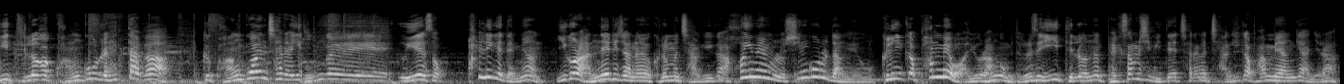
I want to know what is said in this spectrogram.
이 딜러가 광고를 했다가 그 광고한 차량이 누군가에 의해서 팔리게 되면 이걸 안 내리잖아요. 그러면 자기가 허위 매물로 신고를 당해요. 그러니까 판매 완료를 한 겁니다. 그래서 이 딜러는 132대 차량을 자기가 판매한 게 아니라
